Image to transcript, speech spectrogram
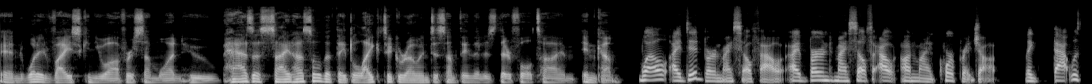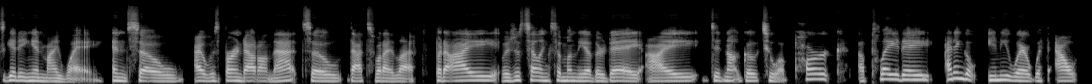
And what advice can you offer someone who has a side hustle that they'd like to grow into something that is their full time income? Well, I did burn myself out. I burned myself out on my corporate job. Like that was getting in my way. And so I was burned out on that. So that's what I left. But I was just telling someone the other day, I did not go to a park, a play date. I didn't go anywhere without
